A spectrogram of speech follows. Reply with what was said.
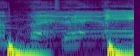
forever.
